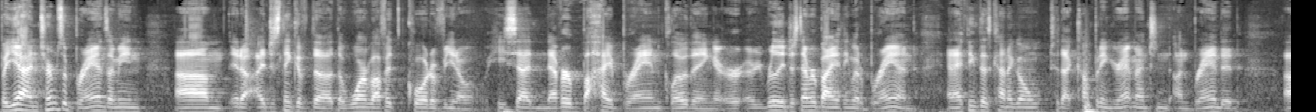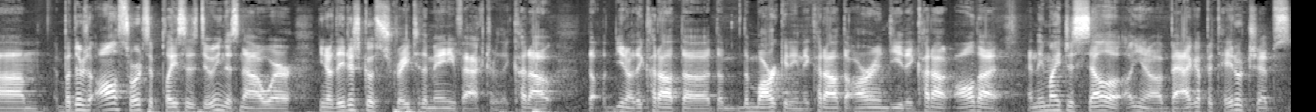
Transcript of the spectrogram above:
but yeah, in terms of brands, I mean, um, it, I just think of the the Warren Buffett quote of you know he said never buy brand clothing or, or really just never buy anything but a brand, and I think that's kind of going to that company Grant mentioned, unbranded. Um, but there's all sorts of places doing this now where you know they just go straight to the manufacturer. They cut out the you know they cut out the the, the marketing, they cut out the R and D, they cut out all that, and they might just sell a, you know a bag of potato chips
